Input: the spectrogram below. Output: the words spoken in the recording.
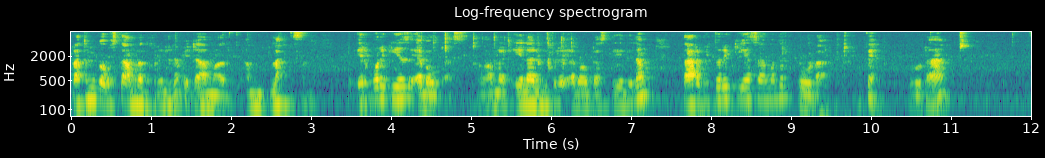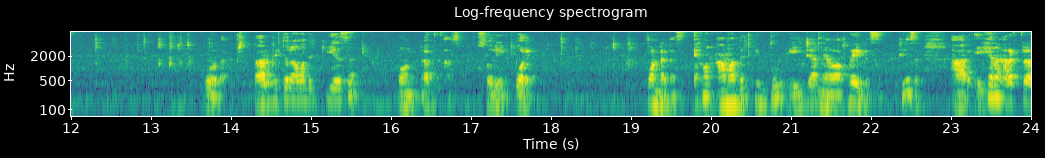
প্রাথমিক অবস্থা আমরা ধরে নিলাম, এটা আমার লাগতেছে না। এরপরে কি আছে? অ্যাবাউট আস তো আমরা এল এর ভিতরে অ্যাবাউট আস দিয়ে দিলাম। তার ভিতরে কি আছে আমাদের? প্রোডাক্ট ওকে প্রোডাক্ট প্রোডাক্ট তার ভিতরে আমাদের কি আছে? কন্টাক্ট আছে। সরি পরে। কন্টাক্ট আছে। এখন আমাদের কিন্তু এইটা নেওয়া হয়ে গেছে, ঠিক আছে? আর এখানে আরেকটা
